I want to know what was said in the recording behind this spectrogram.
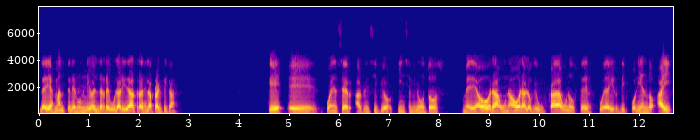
la idea es mantener un nivel de regularidad a través de la práctica que eh, pueden ser al principio 15 minutos, media hora, una hora, lo que cada uno de ustedes pueda ir disponiendo. Hay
